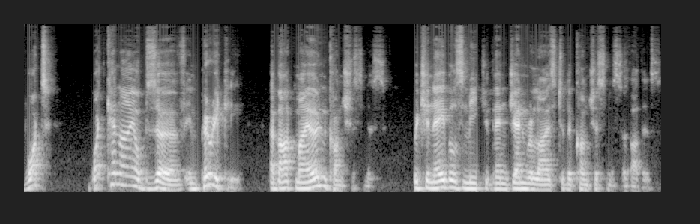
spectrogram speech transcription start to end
what, what can I observe empirically about my own consciousness, which enables me to then generalize to the consciousness of others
